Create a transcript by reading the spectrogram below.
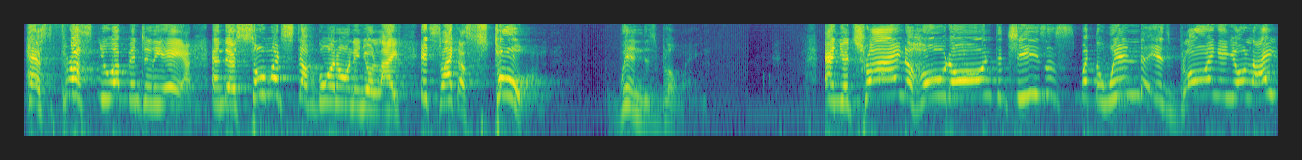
has thrust you up into the air. And there's so much stuff going on in your life, it's like a storm. Wind is blowing. and you're trying to hold on to Jesus, but the wind is blowing in your life,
